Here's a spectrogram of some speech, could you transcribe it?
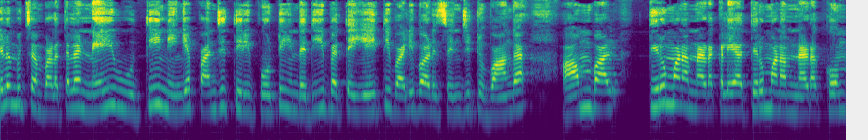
எலும்புச்சம்பழத்தில் நெய் ஊற்றி நீங்க பஞ்சுத்திரி போட்டு இந்த தீபத்தை ஏற்றி வழிபாடு செஞ்சுட்டு வாங்க. அம்பாள் திருமணம் நடக்கலையா? திருமணம் நடக்கும்.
